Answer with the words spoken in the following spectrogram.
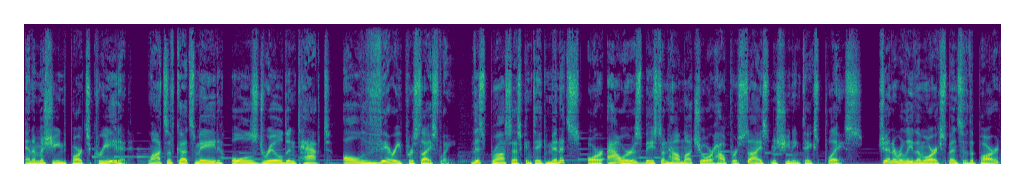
and a machined part's created. Lots of cuts made, holes drilled and tapped, all very precisely. This process can take minutes or hours based on how much or how precise machining takes place. Generally, the more expensive the part,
